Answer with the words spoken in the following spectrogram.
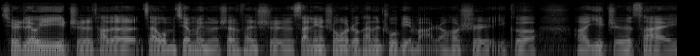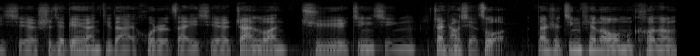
其实刘怡一直他的在我们节目里面的身份是三联生活周刊的主笔嘛，然后是一个啊、一直在一些世界边缘地带或者在一些战乱区域进行战场写作。但是今天呢，我们可能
